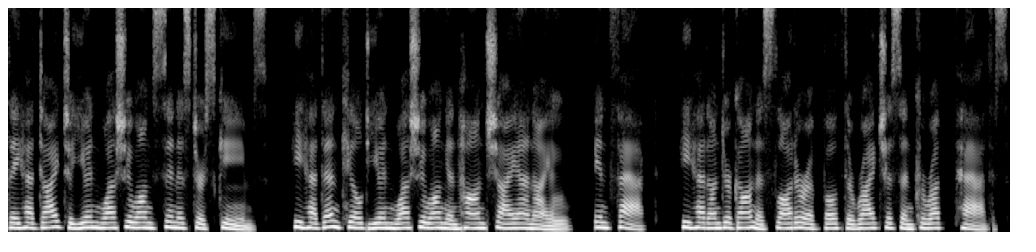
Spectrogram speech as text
they had died to Yun Wushuang's sinister schemes. He had then killed Yun Wushuang and Han Xianyu. In fact, he had undergone a slaughter of both the righteous and corrupt paths.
